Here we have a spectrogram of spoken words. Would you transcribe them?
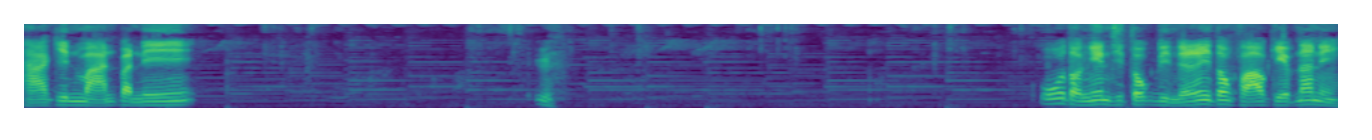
หากินหมานปันนี้โอ้ตอนเย็นสิตกดินแล้วนี่ต้องฝ้าเก็บนั่นนี่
